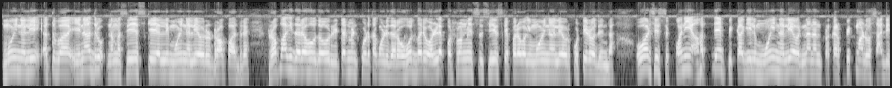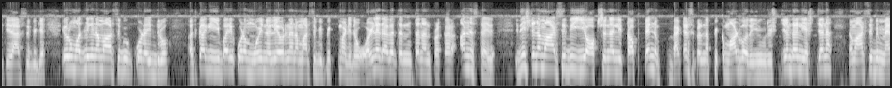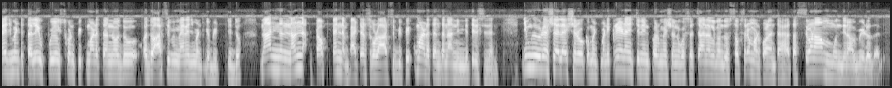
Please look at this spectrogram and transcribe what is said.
ಮೊಯಿನ್ ಅಲಿ ಅಥವಾ ಏನಾದರೂ ನಮ್ಮ ಸಿ ಎಸ್ ಕೆಯಲ್ಲಿ ಮೊಯಿನ್ ಅಲಿ ಅವರು ಡ್ರಾಪ್ ಆದರೆ ಡ್ರಾಪ್ ಆಗಿದ್ದಾರೆ, ಹೌದು, ಅವರು ರಿಟೈರ್ಮೆಂಟ್ ಕೂಡ ತಗೊಂಡಿದ್ದಾರೆ. ಹೋದ ಬಾರಿ ಒಳ್ಳೆ ಪರ್ಫಾರ್ಮೆನ್ಸ್ ಸಿ ಎಸ್ ಕೆ ಪರವಾಗಿ ಮೊಯಿನ್ ಅಲಿ ಅವರು ಕೊಟ್ಟಿರೋದ್ರಿಂದ ಓವರ್ಸೀಸ್ ಕೊನೆಯ ಹತ್ತನೇ ಪಿಕ್ ಆಗಿ ಇಲ್ಲಿ ಮೊಯಿನ್ ಅಲಿ ಅವ್ರನ್ನ ನನ್ನ ಪ್ರಕಾರ ಪಿಕ್ ಮಾಡುವ ಸಾಧ್ಯತೆ ಇದೆ ಆರ್ ಸಿ ಬಿಗೆ ಇವರು ಮೊದಲಿಗೆ ನಮ್ಮ ಆರ್ ಸಿ ಬಿ ಕೂಡ ಇದ್ದರು ಅದಕ್ಕಾಗಿ ಈ ಬಾರಿ ಕೂಡ ಮೊಯಿನ್ ಅಲಿ ಅವ್ರನ್ನ ನಮ್ಮ ಆರ್ ಸಿ ಬಿ ಪಿಕ್ ಮಾಡಿದ್ರು. ಒಳ್ಳೇದಾಗತ್ತೆ ಅಂತ ನನ್ನ ಪ್ರಕಾರ ಅನ್ನಿಸ್ತಾ ಇದೆ. ಇದಿಷ್ಟು ನಮ್ಮ ಆರ್ ಸಿ ಬಿ ಈ ಆಪ್ಷನಲ್ಲಿ ಟಾಪ್ ಟೆನ್ ಬ್ಯಾಟರ್ಸ್ಗಳನ್ನ ಪಿಕ್ ಮಾಡ್ಬೋದು. ಇವ್ರು ಇಷ್ಟು ಜನರಲ್ಲಿ ಎಷ್ಟು ಜನ ನಮ್ಮ ಆರ್ ಸಿ ಬಿ ಮ್ಯಾನೇಜ್ಮೆಂಟ್ ತಲೆ ಉಪಯೋಗಿಸ್ಕೊಂಡು ಪಿಕ್ ಮಾಡುತ್ತೆ ಅನ್ನೋದು ಅದು ಆರ್ ಸಿ ಬಿ ಮ್ಯಾನೇಜ್ಮೆಂಟ್ಗೆ ಬಿಟ್ಟಿದ್ದು. ನಾನು ನನ್ನ ಟಾಪ್ ಟೆನ್ ಬ್ಯಾಟರ್ಸ್ಗಳು ಆರ್ ಸಿ ಬಿ ಪಿಕ್ ಮಾಡುತ್ತೆ ಅಂತ ನಾನು ನಿಮಗೆ ತಿಳಿಸಿದ್ದೇನೆ. ನಿಮಗೆ ವಿಡಿಯೋ ಇಷ್ಟ ಲೈಕ್ ಶೇರ್ ಕಮೆಂಟ್ ಮಾಡಿ. ಕ್ರೀಡಾ ಹೆಚ್ಚಿನ ಇನ್ಫಾರ್ಮೇಷನ್ಗೋಸ್ಕರ ಚಾನಲ್ಗೊಂದು ಸಬ್ಸ್ಕ್ರೈಬ್ ಮಾಡ್ಕೊಳ್ಳೋ ಅಂತ ಹೇಳ್ತಾ. ಮುಂದಿನ ವೀಡಿಯೋದಲ್ಲಿ.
